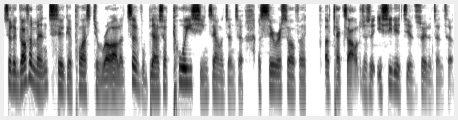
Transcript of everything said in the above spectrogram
So the government 给 plans to roll out 了，政府不但是要推行这样的政策，a series of a a tax out 就是一系列减税的政策。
